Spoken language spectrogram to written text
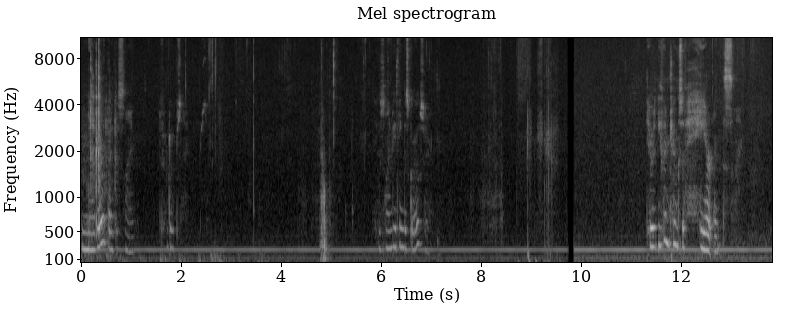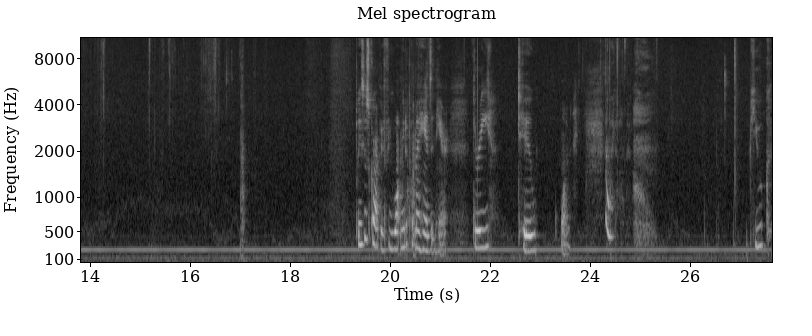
Never like a slime from Dope Slime. Whose slime do you think is grosser? There's even chunks of hair in the slime. Please subscribe if you want me to put my hands in here. Three, two, one. Oh my god. Puke.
